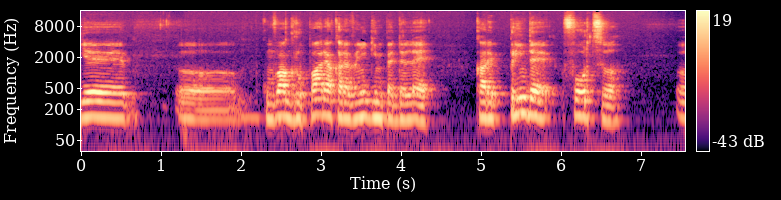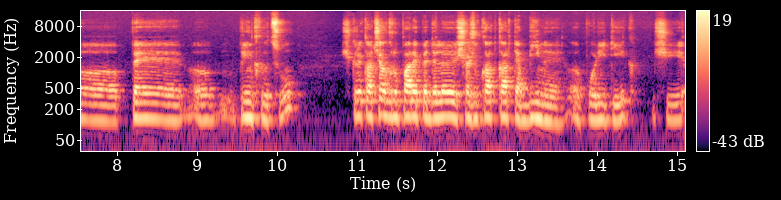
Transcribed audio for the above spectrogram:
e cumva gruparea care a venit din PDL, care prinde forță pe, prin Câțu și cred că acea grupare PDL și-a jucat cartea bine uh, politic și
